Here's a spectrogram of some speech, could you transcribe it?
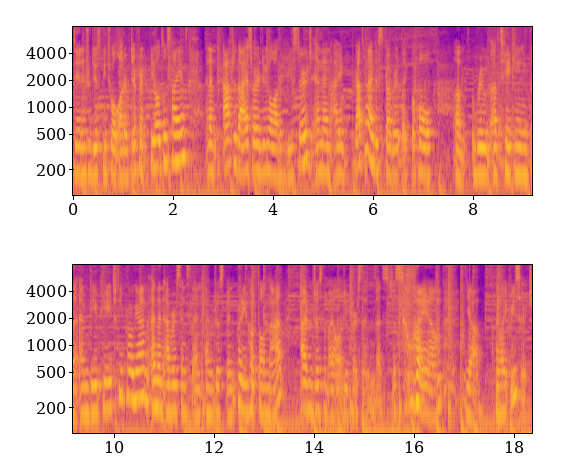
Did introduce me to a lot of different fields of science and then after that I started doing a lot of research and then I that's when I discovered like the whole um, route of taking the MD PhD program and then ever since then I've just been pretty hooked on that. I'm just a biology person, that's just who I am. Yeah, I like research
